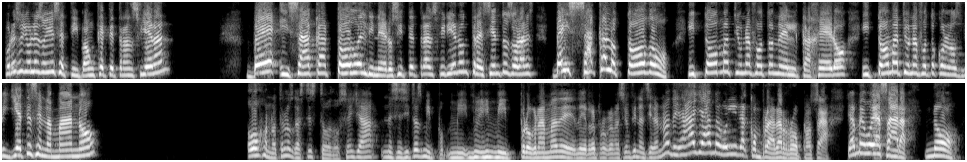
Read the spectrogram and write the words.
Por eso yo les doy ese tip, aunque te transfieran, Ve y saca todo el dinero. Si te transfirieron 300 dólares, ve y sácalo todo. Y tómate una foto en el cajero y tómate una foto con los billetes en la mano. Ojo, no te los gastes todos, ¿eh? Ya necesitas mi, mi, mi, programa de, de, reprogramación financiera. No de, ah, ya me voy a ir a comprar a ropa, o sea, ya me voy a Sara. No,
